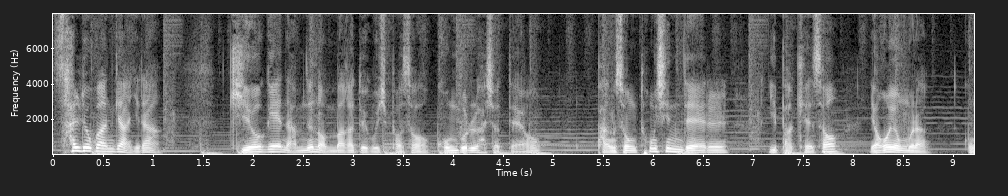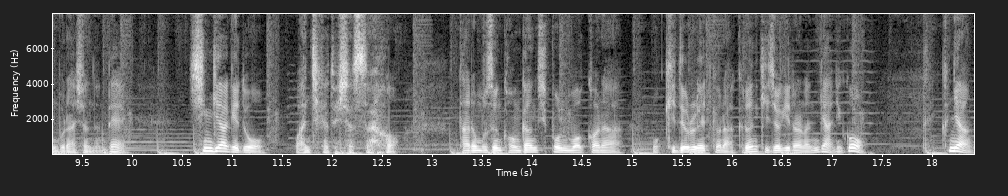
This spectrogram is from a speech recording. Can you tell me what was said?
살려고 한 게 아니라 기억에 남는 엄마가 되고 싶어서 공부를 하셨대요. 방송통신대를 입학해서 영어 영문학 공부를 하셨는데 신기하게도 완치가 되셨어요. 다른 무슨 건강식품을 먹거나 뭐 기도를 했거나 그런 기적이 일어나는 게 아니고 그냥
